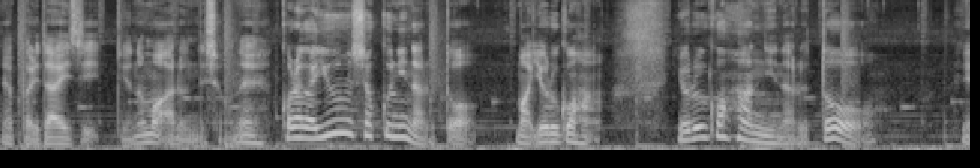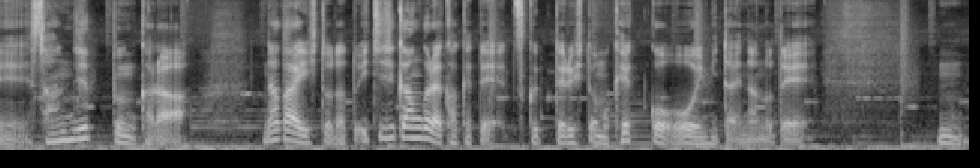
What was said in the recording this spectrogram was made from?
やっぱり大事っていうのもあるんでしょうね。これが夕食になるとまあ夜ご飯夜ご飯になると、えー30分から長い人だと1時間ぐらいかけて作ってる人も結構多いみたいなので、うん、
